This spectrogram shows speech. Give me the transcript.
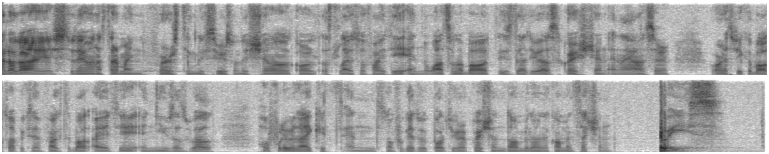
Hello guys, today I wanna start my first English series on this channel called A Slice of IT and what's all about is that you ask a question and I answer or I speak about topics and facts about IT and news as well. Hopefully you like it and don't forget to put your question down below in the comment section. Peace!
